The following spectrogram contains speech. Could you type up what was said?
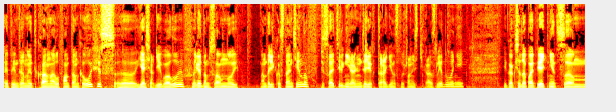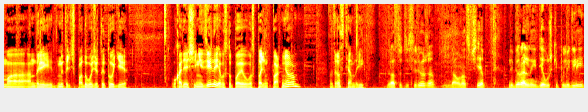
Это интернет-канал Фонтанка Офис. Э, я Сергей Балуев. Рядом со мной Андрей Константинов, писатель, генеральный директор агентства журналистских расследований. И, как всегда, по пятницам а, Андрей Дмитриевич подводит итоги уходящей недели. Я выступаю его спарринг-партнером. Здравствуйте, Андрей. Здравствуйте, Сережа. Да, у нас все либеральные девушки полегли.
